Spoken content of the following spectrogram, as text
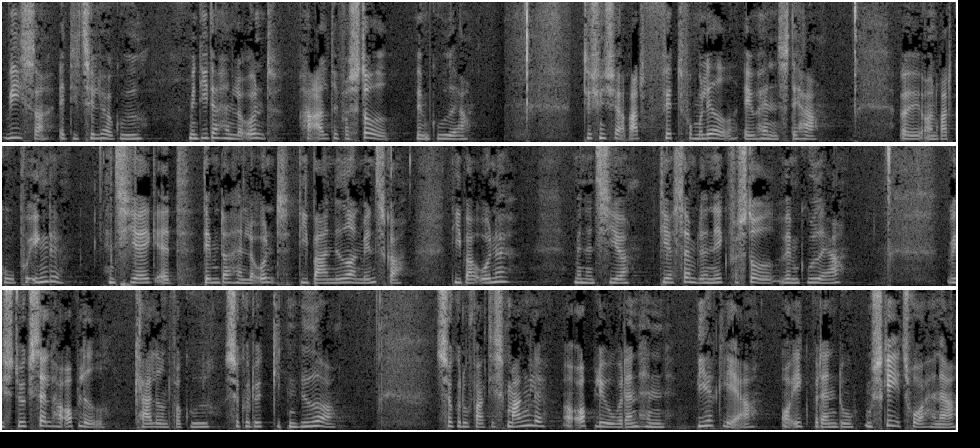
viser, at de tilhører Gud. Men de, der handler ondt, har aldrig forstået, hvem Gud er. Det synes jeg er ret fedt formuleret af Johannes, det her. Øh, og en ret god pointe. Han siger ikke, at dem, der handler ondt, de er bare nederen mennesker. De er bare onde. men han siger, de har simpelthen ikke forstået, hvem Gud er. Hvis du ikke selv har oplevet kærligheden for Gud, så kan du ikke give den videre. Så kan du faktisk mangle og opleve, hvordan han virkelig er, og ikke hvordan du måske tror, han er,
